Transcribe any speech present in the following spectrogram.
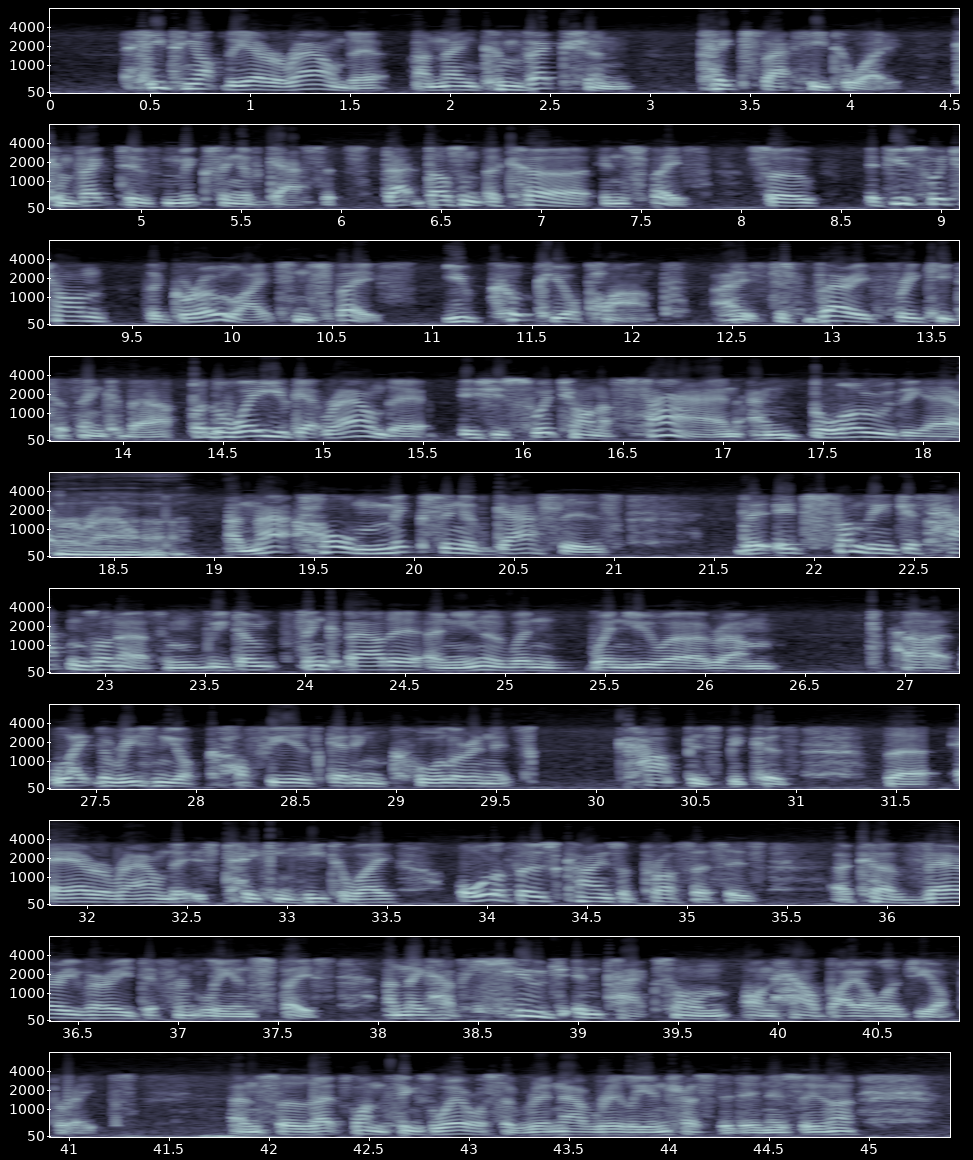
heating up the air around it, and then convection takes that heat away. Convective mixing of gases. That doesn't occur in space. So if you switch on the grow lights in space, you cook your plant. And it's just very freaky to think about. But the way you get around it is you switch on a fan and blow the air around. And that whole mixing of gases it's something that just happens on Earth, and we don't think about it. And you know, when when you are um, uh, like the reason your coffee is getting cooler in its cup is because the air around it is taking heat away. All of those kinds of processes occur very, very differently in space, and they have huge impacts on, on how biology operates. And so that's one of the things we're also now really interested in is, you know,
